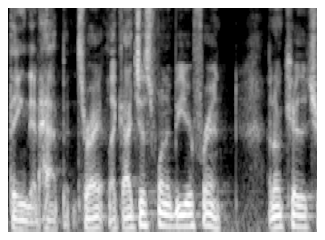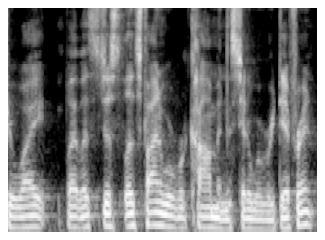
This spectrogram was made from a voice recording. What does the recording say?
thing that happens, right? Like, I just want to be your friend. I don't care that you're white, but let's just let's find where we're common instead of where we're different.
